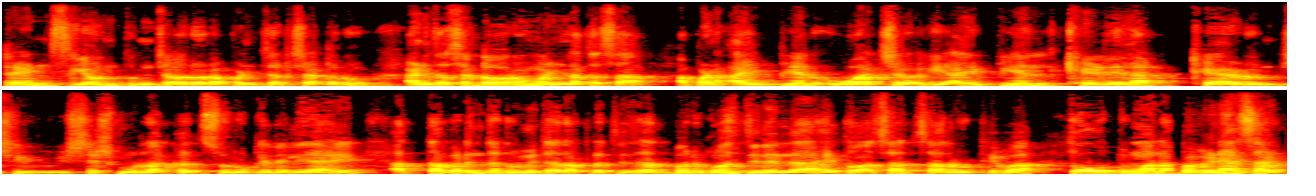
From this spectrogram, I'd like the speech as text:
ट्रेंड्स घेऊन तुमच्याबरोबर आपण चर्चा करू. आणि जसं गौरव म्हणला तसा आपण आयपीएल उवाच ही आयपीएल खेळलेल्या खेळाडूंची विशेष मुलाखत सुरू केलेली आहे. आतापर्यंत तुम्ही त्याला प्रतिसाद भरघोस दिलेला आहे. तो असाच चालू ठेवा. तो तुम्हाला बघण्यासाठी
